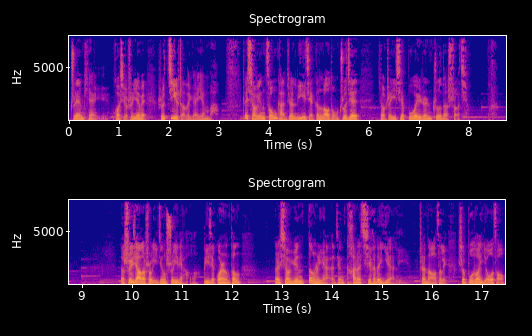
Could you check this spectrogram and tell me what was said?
只言片语。或许是因为是记者的原因吧，这小云总感觉李姐跟老董之间有着一些不为人知的事情。那睡觉的时候已经十一点了，李姐关上灯，那小云瞪着眼睛看着漆黑的夜里，这脑子里是不断游走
